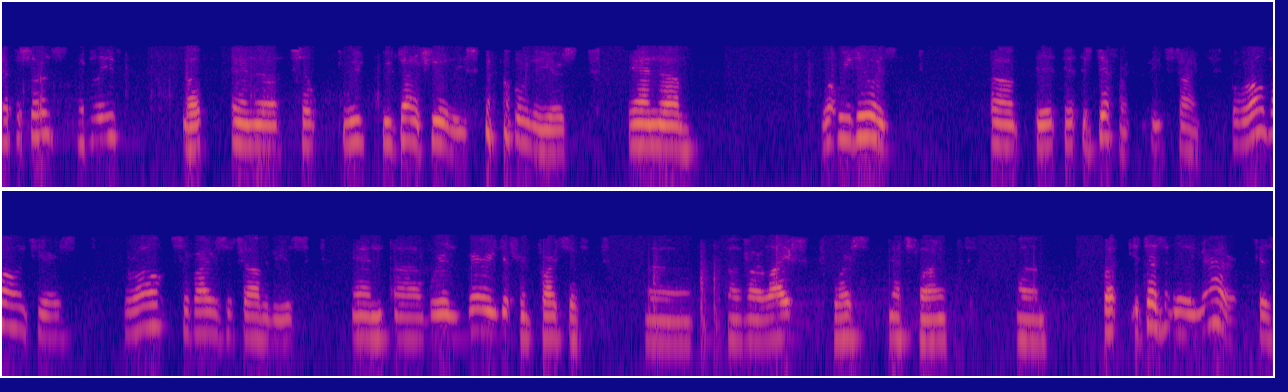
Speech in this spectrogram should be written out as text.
episodes, I believe. Well, and uh, so we've we've done a few of these over the years, and um, what we do is uh, it, it is different each time. But we're all volunteers. We're all survivors of child abuse, and uh, we're in very different parts of uh, of our life. Of course, And that's fine, um, but it doesn't really matter because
